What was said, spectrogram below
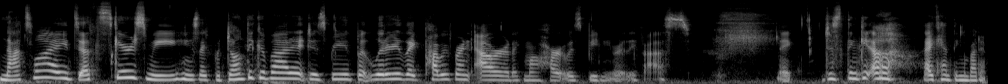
that's why death scares me. He's like, but don't think about it, just breathe. But literally, like probably for an hour, like my heart was beating really fast. Like just thinking, oh, I can't think about it.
